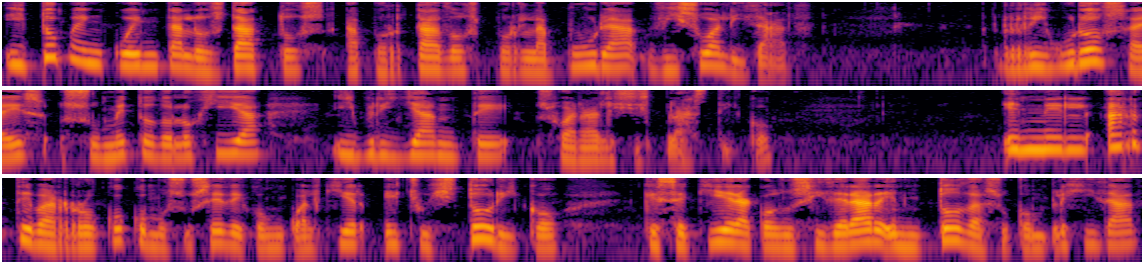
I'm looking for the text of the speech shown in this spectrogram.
y toma en cuenta los datos aportados por la pura visualidad. Rigurosa es su metodología y brillante su análisis plástico. En el arte barroco, como sucede con cualquier hecho histórico que se quiera considerar en toda su complejidad,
